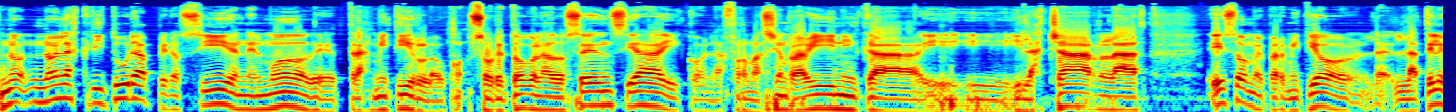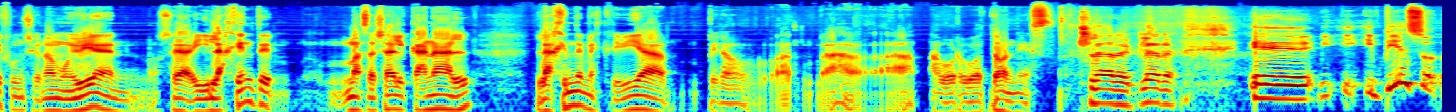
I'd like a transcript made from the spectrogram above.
no, no en la escritura, pero sí en el modo de transmitirlo, sobre todo con la docencia y con la formación rabínica y, y- y las charlas. Eso me permitió, la, la tele funcionó muy bien, o sea, y la gente, más allá del canal, la gente me escribía, pero a, a- a- a borbotones. Claro, claro. Eh, y pienso,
